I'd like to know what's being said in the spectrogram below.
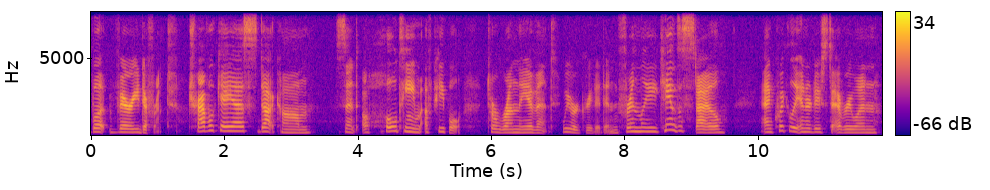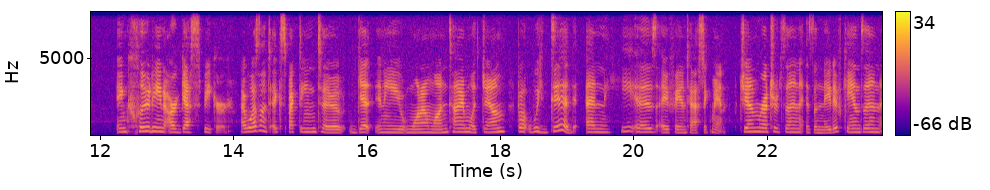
but very different. TravelKS.com sent a whole team of people to run the event. We were greeted in friendly Kansas style and quickly introduced to everyone, including our guest speaker. I wasn't expecting to get any one on one time with Jim, but we did, and he is a fantastic man. Jim Richardson is a native Kansan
